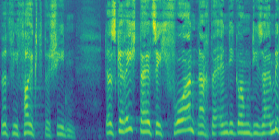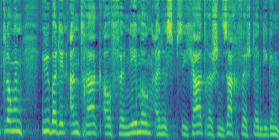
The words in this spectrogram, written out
wird wie folgt beschieden. Das Gericht behält sich vor, nach Beendigung dieser Ermittlungen über den Antrag auf Vernehmung eines psychiatrischen Sachverständigen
